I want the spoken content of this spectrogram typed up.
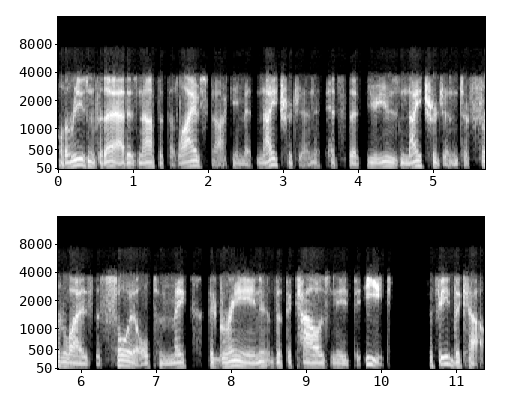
Well, the reason for that is not that the livestock emit nitrogen, it's that you use nitrogen to fertilize the soil to make the grain that the cows need to eat to feed the cows.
